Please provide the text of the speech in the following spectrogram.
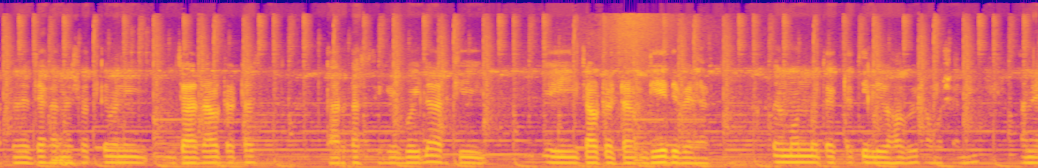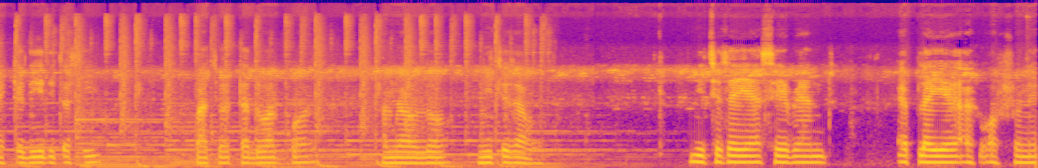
আপনাদের দেখানো সত্ত্বে মানে যার রাউটারটা তার কাছ থেকে বইলে আর কি এই রাউটারটা দিয়ে দেবেন আর আপনার মন মতো একটা দিলে হবে, সমস্যা নেই। আমি একটা দিয়ে দিতেছি। পাসওয়ার্ডটা দেওয়ার পর আমরা হলো নিচে যাব। নিচে যাইয়া সেভ অ্যান্ড অ্যাপ্লাই অপশনে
